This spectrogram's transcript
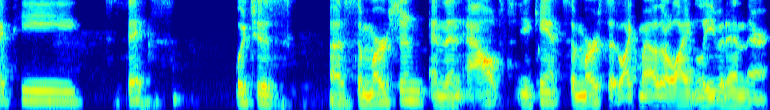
IP six, which is a submersion and then out. You can't submerge it like my other light and leave it in there.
